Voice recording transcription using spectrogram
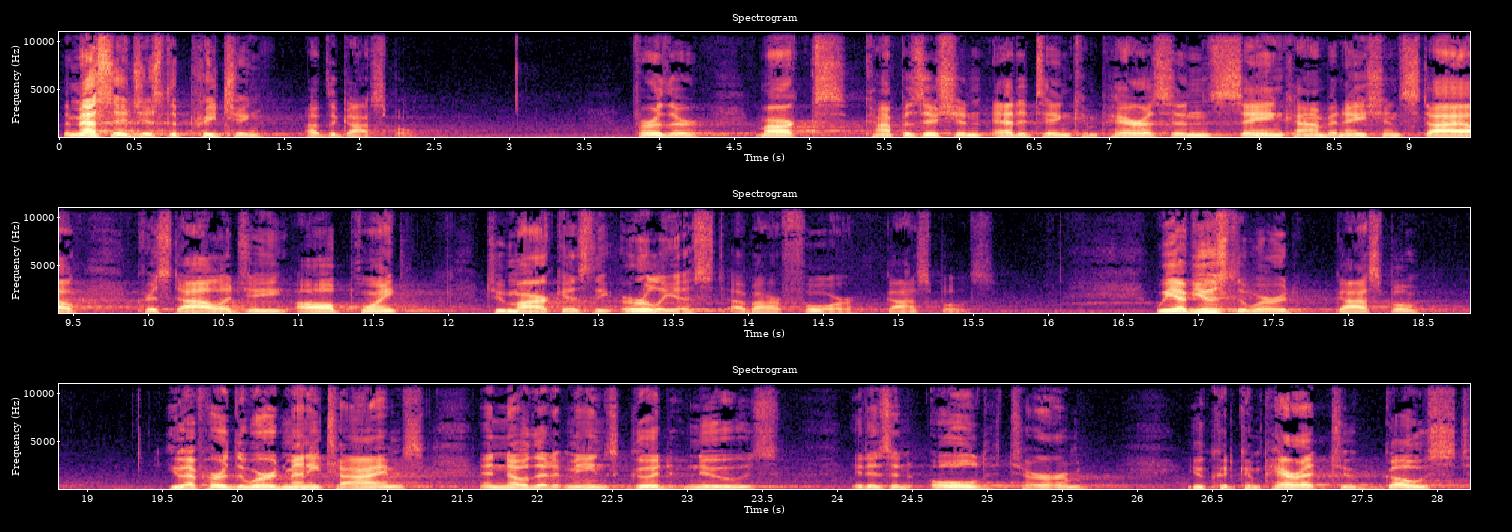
The message is the preaching of the gospel. Further, Mark's composition, editing, comparisons, saying combination, style, Christology all point to Mark as the earliest of our four gospels. We have used the word gospel. You have heard the word many times and know that it means good news. It is an old term. You could compare it to ghost.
